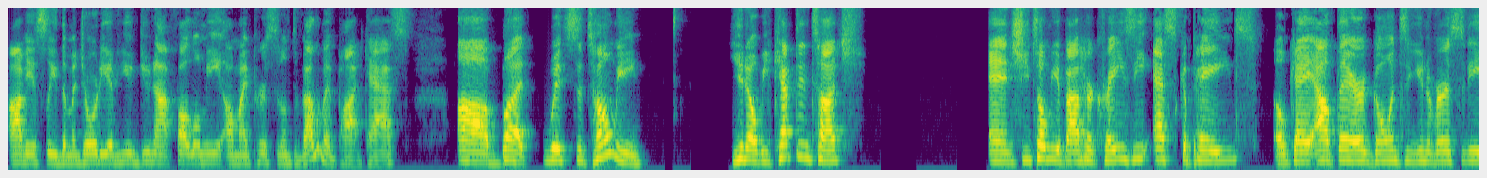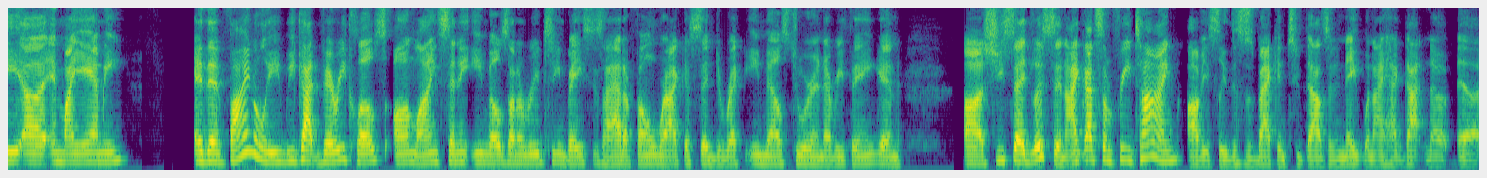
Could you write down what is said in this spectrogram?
obviously, the majority of you do not follow me on my personal development podcast, uh, but with Satomi, you know, we kept in touch, and she told me about her crazy escapades. Okay, out there going to university uh, in Miami. And then finally, we got very close online, sending emails on a routine basis. I had a phone where I could send direct emails to her and everything. And uh, she said, "Listen, I got some free time. Obviously, this is back in 2008 when I had gotten a, uh,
